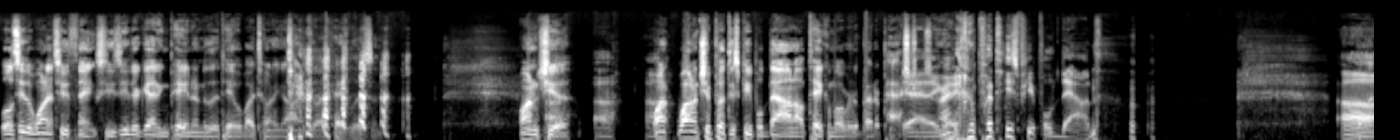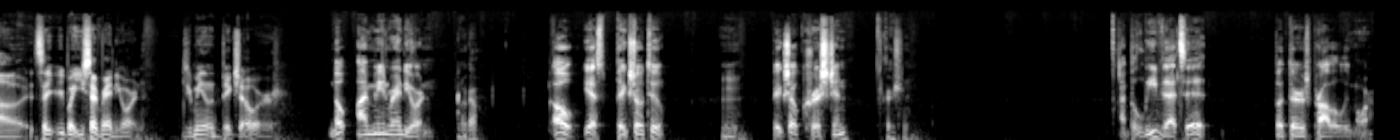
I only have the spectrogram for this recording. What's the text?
Well, it's either one of two things. He's either getting paid under the table by Tony Khan. He's like, hey, listen, why don't you, Uh, why, why don't you put these people down? I'll take them over to better pastures. yeah, right? put these people down. uh, so but you said Randy Orton. Do you mean the Big Show or Nope, I mean Randy Orton. Okay Oh, yes, Big Show too. Hmm. Big Show Christian. Christian? I believe that's it. but there's probably more.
